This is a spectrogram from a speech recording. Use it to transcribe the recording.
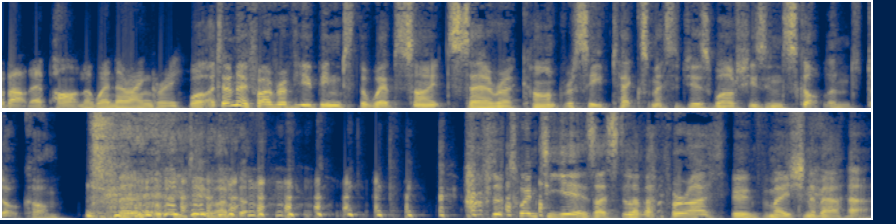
about their partner when they're angry? Well, I don't know if either of you have been to the website Sarah can't receive text messages while she's in Scotland.com. But if you do, I've got, after 20 years, I still have a variety of information about her.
